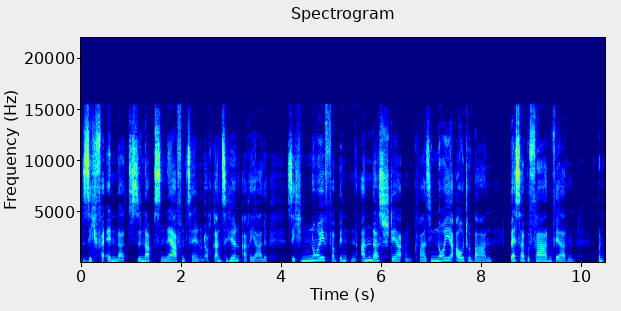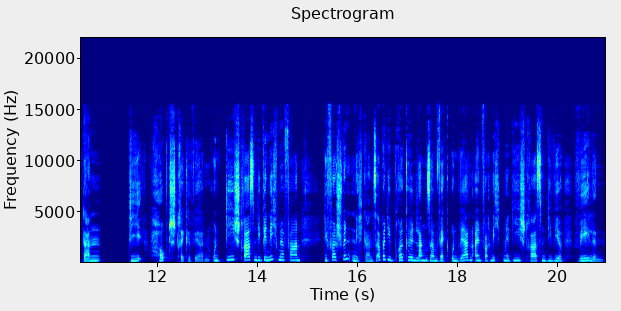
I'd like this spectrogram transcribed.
sich verändert. Synapsen, Nervenzellen und auch ganze Hirnareale sich neu verbinden, anders stärken, quasi neue Autobahnen besser befahren werden und dann die Hauptstrecke werden. Und die Straßen, die wir nicht mehr fahren, die verschwinden nicht ganz, aber die bröckeln langsam weg und werden einfach nicht mehr die Straßen, die wir wählen.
